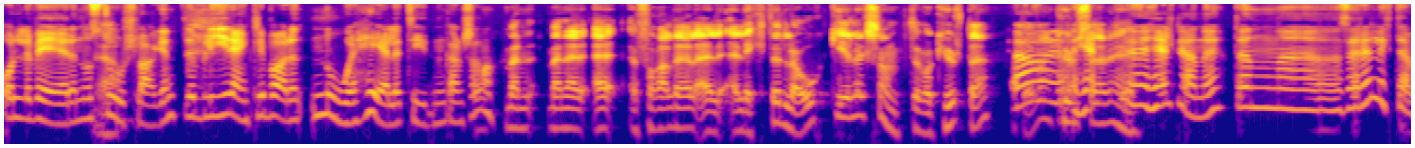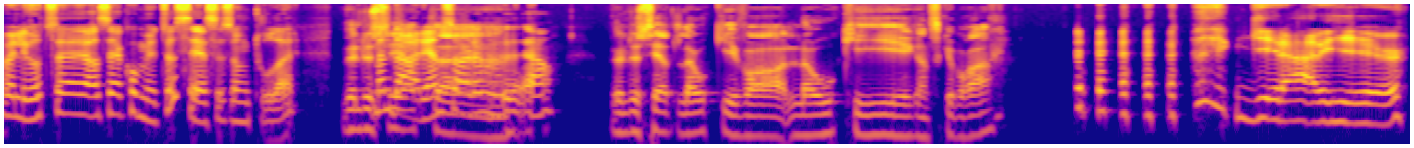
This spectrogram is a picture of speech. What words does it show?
og levere noe Ja. storslagent. Det blir egentlig bare noe hele tiden, kanskje. da. Men, men jeg, jeg, for all del, jeg, jeg likte Loki, liksom. Det var kult, det. det var en kul helt, serie. helt enig. Den uh, serien likte jeg veldig godt. Så jeg, altså, jeg kommer jo til å se sesong to der. Vil du, Men si der at, igjen så er det eh, Ja. vil du si at Loki var low-key ganske bra? Get out of here.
